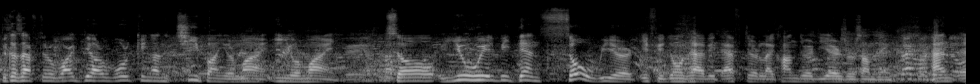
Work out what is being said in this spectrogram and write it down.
because after a while they are working on chip on your mind in your mind. So you will be then so weird if you don't have it after like hundred years or something. And uh,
